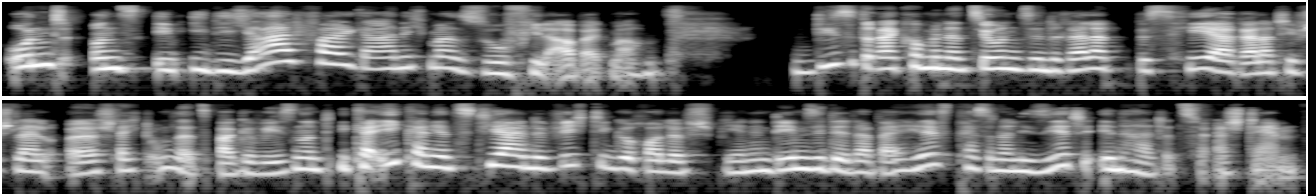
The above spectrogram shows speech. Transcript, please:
und uns im Idealfall gar nicht mal so viel Arbeit machen. Diese drei Kombinationen sind rel bisher relativ schnell, äh, schlecht umsetzbar gewesen und die KI kann jetzt hier eine wichtige Rolle spielen, indem sie dir dabei hilft, personalisierte Inhalte zu erstellen.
